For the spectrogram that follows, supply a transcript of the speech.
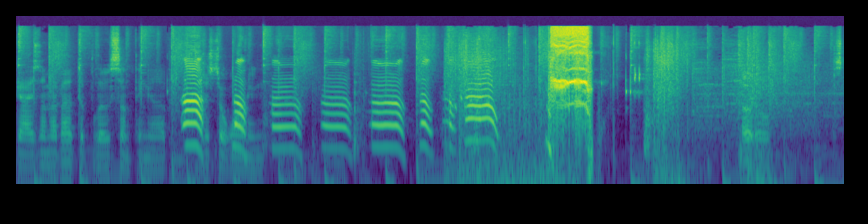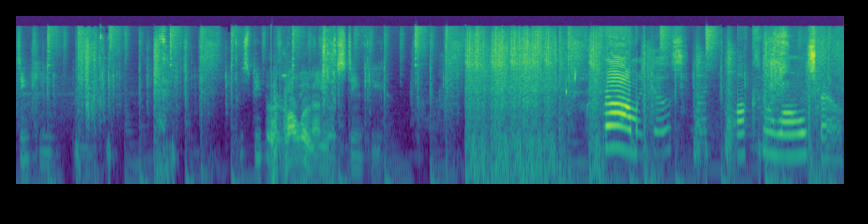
Guys, I'm about to blow something up. Ah, Just a no, warning. no, no, no, no, no, no. Uh oh. Stinky. These people are Follow follow you. you. Stinky. Bro, my ghost can like, walk through walls now.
